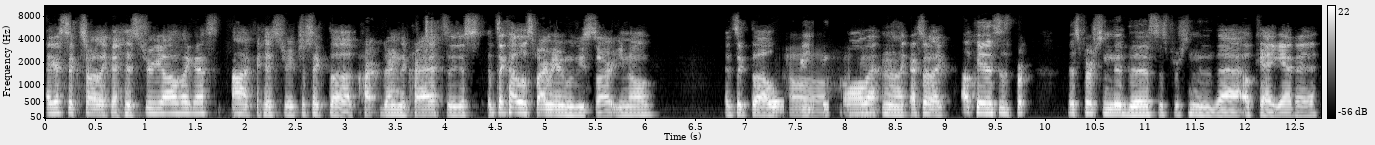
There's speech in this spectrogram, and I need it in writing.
I guess it's sort of like a history of I guess not like a history it's just like the during the credits it just it's like how the Spider-Man movies start you know it's like the Oh, and all okay. that and like I sort of like okay this is per- this person did this this person did that okay I get it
